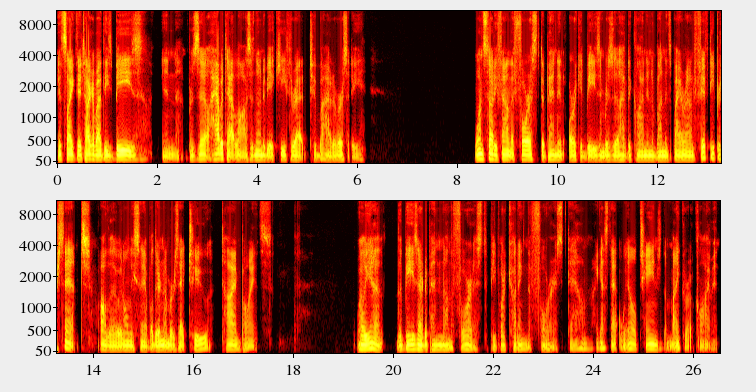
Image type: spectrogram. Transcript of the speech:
It's like they talk about these bees in Brazil. Habitat loss is known to be a key threat to biodiversity. One study found that forest dependent orchid bees in Brazil have declined in abundance by around 50%, although it only sampled their numbers at two time points. Well, yeah, the bees are dependent on the forest. People are cutting the forest down. I guess that will change the microclimate.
